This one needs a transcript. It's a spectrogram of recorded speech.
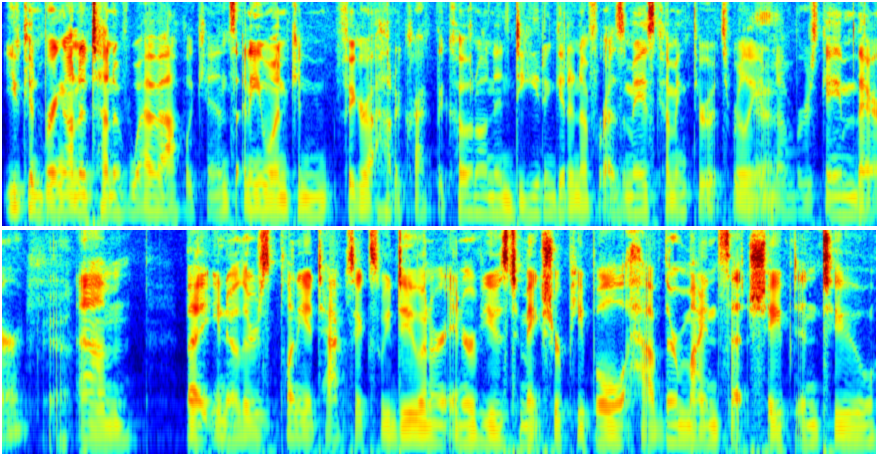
you can bring on a ton of web applicants. Anyone can figure out how to crack the code on Indeed and get enough resumes coming through. It's really yeah. a numbers game there. Yeah. Um, but you know, there's plenty of tactics we do in our interviews to make sure people have their mindset shaped into.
